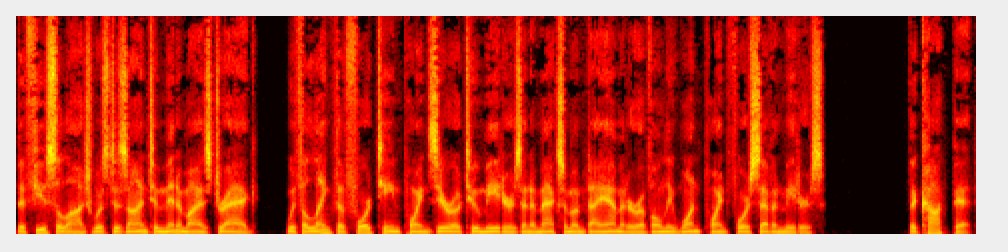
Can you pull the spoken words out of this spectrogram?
The fuselage was designed to minimize drag, with a length of 14.02 meters and a maximum diameter of only 1.47 meters. The cockpit,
